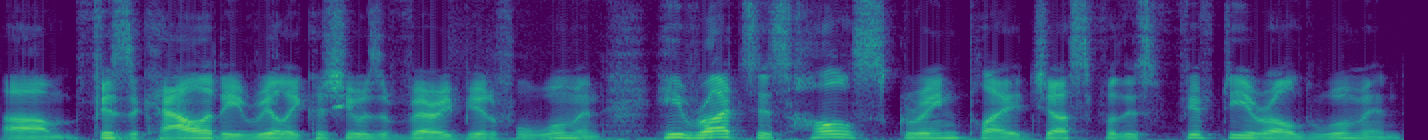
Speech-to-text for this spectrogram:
um, physicality, really, because she was a very beautiful woman. He writes this whole screenplay just for this 50 year old woman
